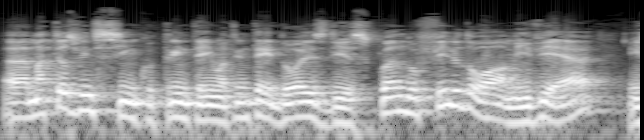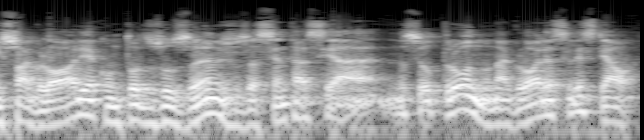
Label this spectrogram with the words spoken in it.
Uh, Mateus 25, 31 a 32 diz: Quando o filho do homem vier em sua glória, com todos os anjos, assentar-se-á no seu trono, na glória celestial.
